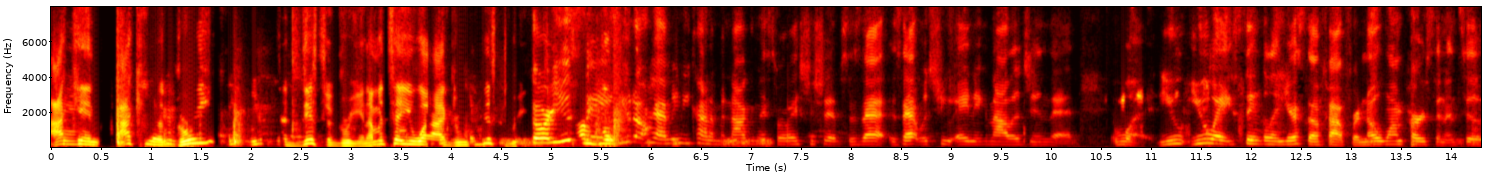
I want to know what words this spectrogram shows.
I can I can agree to disagree, and I'm gonna tell you why I agree to disagree. So are you I'm saying hope- you don't have any kind of monogamous relationships? Is that is that what you ain't acknowledging that what you you ain't singling yourself out for no one person until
